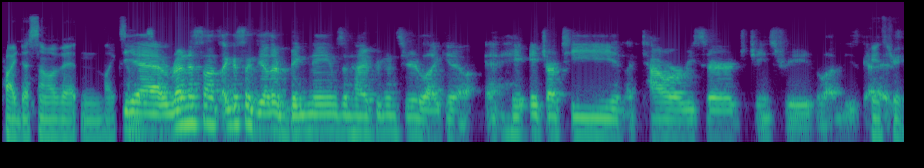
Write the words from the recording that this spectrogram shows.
probably does some of it and like yeah, Renaissance. I guess like the other big names in high frequency are like you know HRT and like Tower Research, Jane Street, a lot of these guys. And,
